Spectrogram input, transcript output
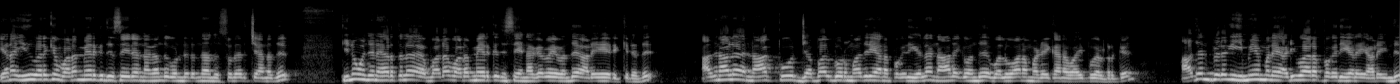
ஏன்னா இது வரைக்கும் வடமேற்கு திசையில் நகர்ந்து கொண்டிருந்த அந்த சுழற்சியானது இன்னும் கொஞ்சம் நேரத்தில் வட வடமேற்கு திசை நகர்வை வந்து அடைய இருக்கிறது. அதனால நாக்பூர் ஜபால்பூர் மாதிரியான பகுதிகளில் நாளைக்கு வந்து வலுவான மழைக்கான வாய்ப்புகள் இருக்குது அதன் பிறகு இமயமலை அடிவார பகுதிகளை அடைந்து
